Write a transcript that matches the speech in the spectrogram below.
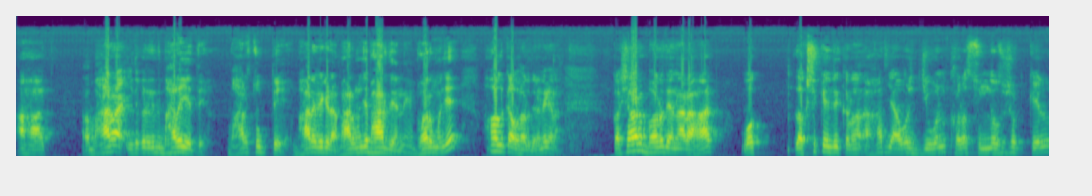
आहात? भारा भार आहे, इथं कधी कधी भार येते भार चुकते भार वेगळा भार म्हणजे भार देणे भर म्हणजे हलका भर देणे ठीक आहे ना? कशावर भर देणार आहात? व लक्ष केंद्रित करणार आहात? यावर जीवन खरंच सुंदर असू शकेल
